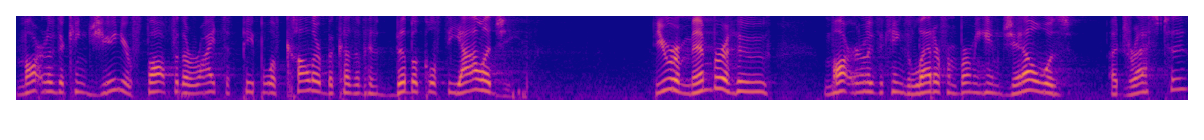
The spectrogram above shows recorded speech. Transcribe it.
Martin Luther King Jr. fought for the rights of people of color because of his biblical theology. Do you remember who Martin Luther King's letter from Birmingham jail was addressed to?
